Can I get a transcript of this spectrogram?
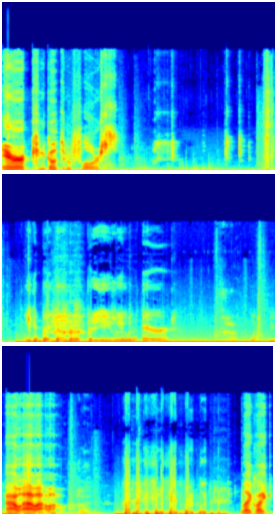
Error can go through floors. You can break down doors pretty easily with error. Ow, ow, ow, ow. Like, like,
